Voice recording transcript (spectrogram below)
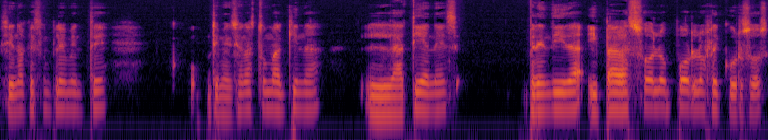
sino que simplemente dimensionas tu máquina, la tienes prendida y pagas solo por los recursos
